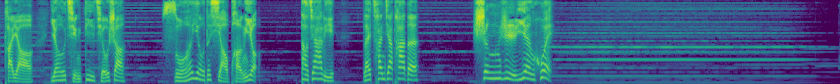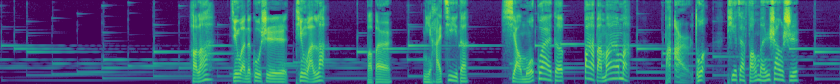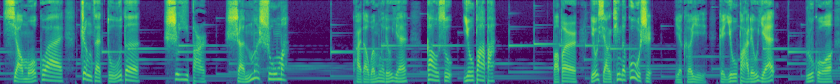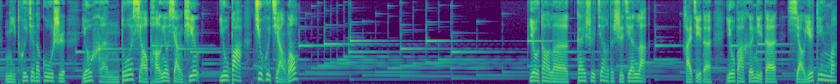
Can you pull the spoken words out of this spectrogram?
他要邀请地球上所有的小朋友到家里来参加他的生日宴会。好了。今晚的故事听完了，宝贝儿，你还记得小魔怪的爸爸妈妈把耳朵贴在房门上时，小魔怪正在读的是一本什么书吗？快到文末留言告诉优爸爸。宝贝儿，有想听的故事，也可以给优爸留言。如果你推荐的故事有很多小朋友想听，优爸就会讲哦。又到了该睡觉的时间了，还记得优爸和你的小约定吗？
